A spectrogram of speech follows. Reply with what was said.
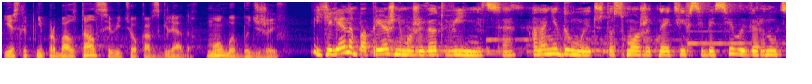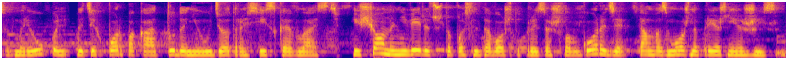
Если б не проболтался Витек о взглядах, мог бы быть жив. Елена по-прежнему живет в Виннице. Она не думает, что сможет найти в себе силы вернуться в Мариуполь до тех пор, пока оттуда не уйдет российская власть. Еще она не верит, что после того, что произошло в городе, там возможна прежняя жизнь.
